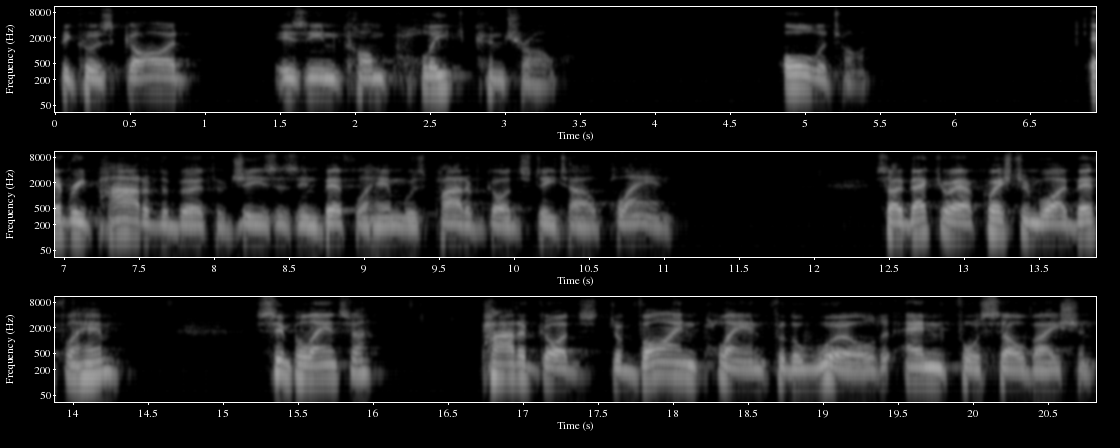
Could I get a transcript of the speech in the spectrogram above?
Because God is in complete control all the time. Every part of the birth of Jesus in Bethlehem was part of God's detailed plan. So back to our question, why Bethlehem? Simple answer part of God's divine plan for the world and for salvation.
